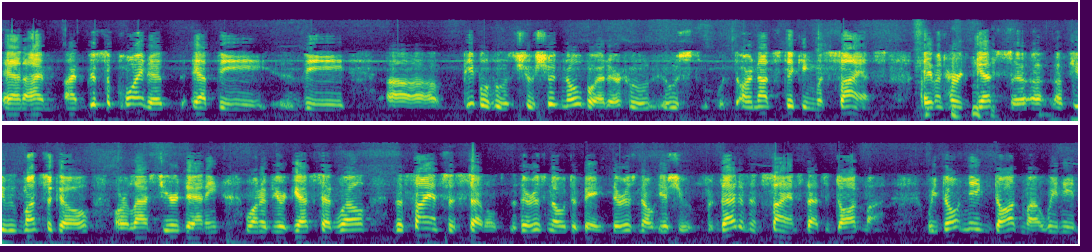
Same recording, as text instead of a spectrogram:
and I'm I'm disappointed at the the uh, people who, who should know better, who who are not sticking with science. I even heard guests a, a few months ago or last year, Danny. One of your guests said, "Well, the science is settled. There is no debate. There is no issue. That isn't science. That's dogma. We don't need dogma. We need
